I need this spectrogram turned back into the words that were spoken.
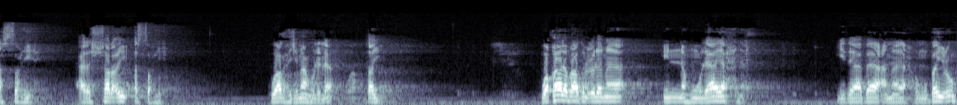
الصحيح على الشرع الصحيح. واضح يا جماعة ولا لا؟ طيب. وقال بعض العلماء إنه لا يحنث إذا باع ما يحرم بيعه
